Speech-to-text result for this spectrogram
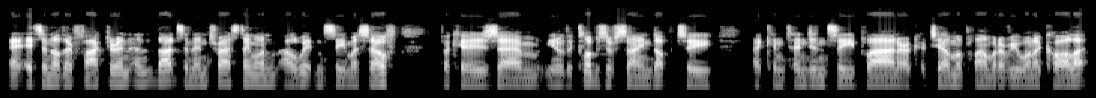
it's another factor, and, and that's an interesting one. I'll wait and see myself because um, you know the clubs have signed up to a contingency plan or a curtailment plan, whatever you want to call it,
